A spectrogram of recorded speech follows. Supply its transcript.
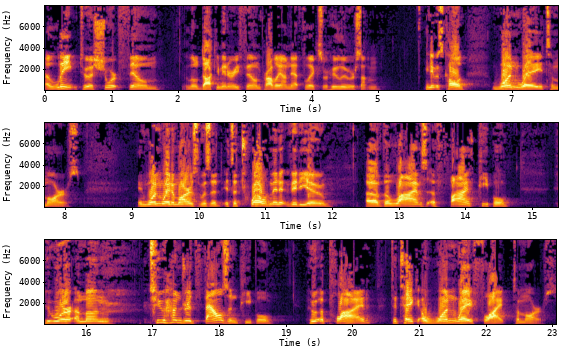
a link to a short film, a little documentary film, probably on Netflix or Hulu or something. And it was called One Way to Mars. And One Way to Mars was a, it's a 12 minute video of the lives of five people who were among 200,000 people who applied to take a one-way flight to Mars.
